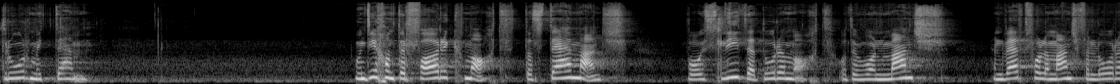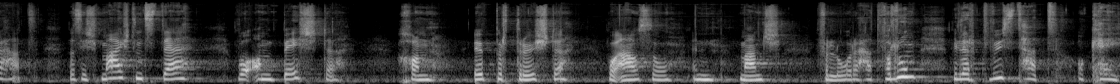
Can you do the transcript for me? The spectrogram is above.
trauer mit dem. Und ich habe die Erfahrung gemacht, dass der Mensch, der ein Leiden durchmacht, oder wo ein Mensch, ein wertvoller Mensch verloren hat, das ist meistens der, der am besten kann jemanden trösten kann, der auch so ein Mensch verloren hat. Warum? Weil er gewusst hat, okay,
